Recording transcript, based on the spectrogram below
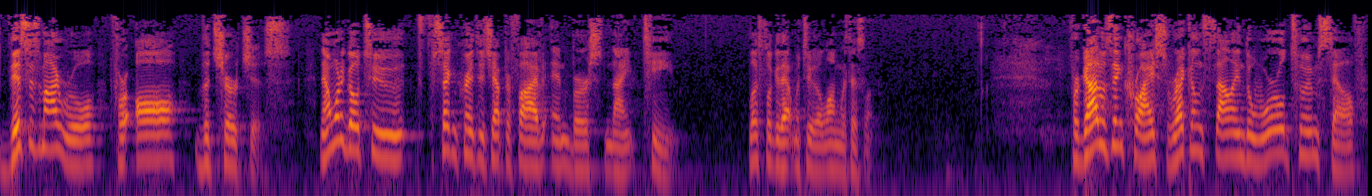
This is my rule for all the churches. Now I want to go to 2 Corinthians chapter 5 and verse 19. Let's look at that one too, along with this one. For God was in Christ, reconciling the world to himself,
